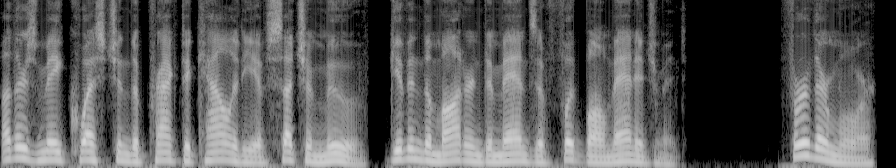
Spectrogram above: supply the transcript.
others may question the practicality of such a move, given the modern demands of football management. Furthermore,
